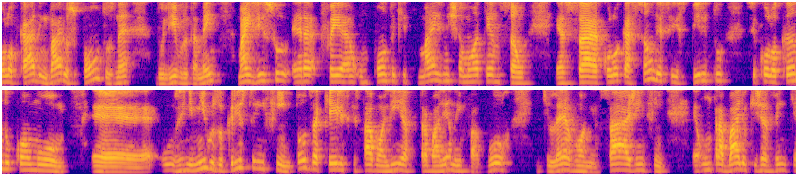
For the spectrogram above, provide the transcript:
colocado em vários pontos, né, do livro também, mas isso era foi um ponto que mais me chamou a atenção, essa colocação desse espírito se colocando como é, os inimigos do Cristo, enfim, todos aqueles que estavam ali trabalhando em favor, que levam a mensagem, enfim, é um trabalho que já vem que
